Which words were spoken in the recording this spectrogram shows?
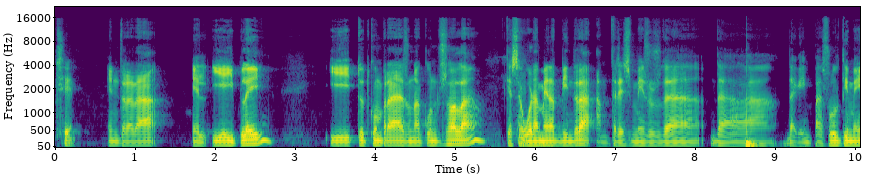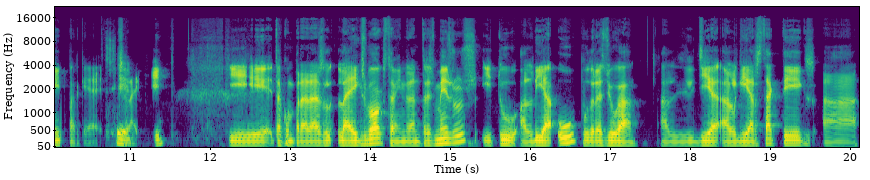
Sí, entrarà el EA Play i tu et compraràs una consola que segurament et vindrà amb 3 mesos de, de, de Game Pass Ultimate perquè Sí. serà aquí. I te compraràs la Xbox, te vindran 3 mesos i tu el dia 1 podràs jugar al, al Gears Tactics, a,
